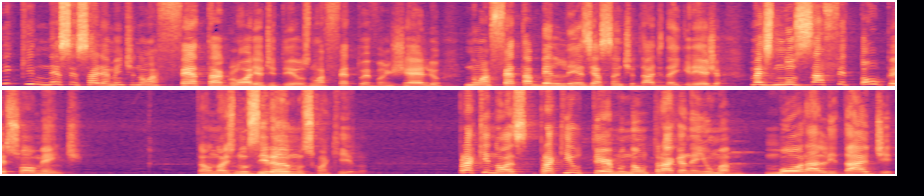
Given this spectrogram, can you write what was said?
E que necessariamente não afeta a glória de Deus, não afeta o Evangelho, não afeta a beleza e a santidade da igreja, mas nos afetou pessoalmente. Então nós nos iramos com aquilo. Para que nós, para que o termo não traga nenhuma moralidade,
